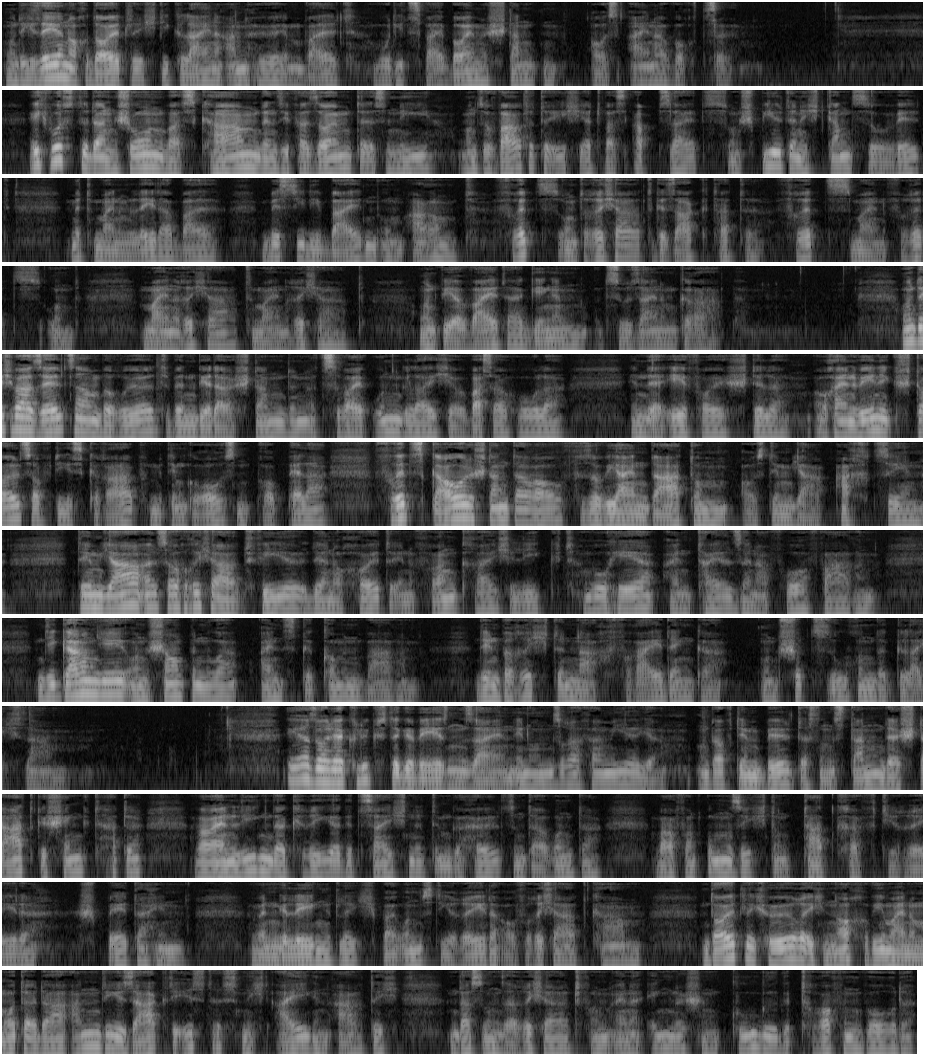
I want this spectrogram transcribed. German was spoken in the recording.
und ich sehe noch deutlich die kleine Anhöhe im Wald, wo die zwei Bäume standen, aus einer Wurzel. Ich wusste dann schon, was kam, denn sie versäumte es nie, und so wartete ich etwas abseits und spielte nicht ganz so wild mit meinem Lederball, bis sie die beiden umarmt, Fritz und Richard gesagt hatte, Fritz, mein Fritz und mein Richard, mein Richard, und wir weiter gingen zu seinem Grab. Und ich war seltsam berührt, wenn wir da standen, zwei ungleiche Wasserholer in der Efeustille, auch ein wenig stolz auf dies Grab mit dem großen Propeller. Fritz Gaul stand darauf, sowie ein Datum aus dem Jahr achtzehn, dem Jahr, als auch Richard fiel, der noch heute in Frankreich liegt, woher ein Teil seiner Vorfahren die Garnier und Champenois einst gekommen waren, den Berichten nach Freidenker und Schutzsuchende gleichsam. Er soll der Klügste gewesen sein in unserer Familie, und auf dem Bild, das uns dann der Staat geschenkt hatte, war ein liegender Krieger gezeichnet im Gehölz, und darunter war von Umsicht und Tatkraft die Rede. Späterhin wenn gelegentlich bei uns die Rede auf Richard kam, deutlich höre ich noch, wie meine Mutter da an die sagte, ist es nicht eigenartig, dass unser Richard von einer englischen Kugel getroffen wurde,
